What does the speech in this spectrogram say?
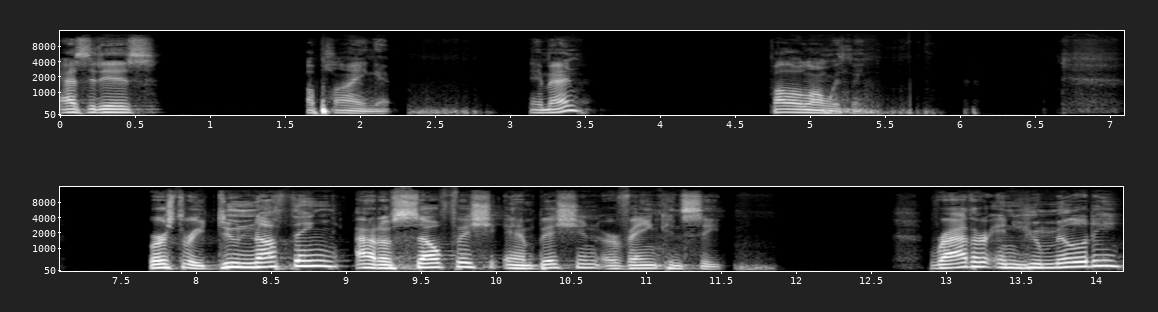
as it is applying it. Amen? Follow along with me. Verse 3 Do nothing out of selfish ambition or vain conceit. Rather, in humility,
